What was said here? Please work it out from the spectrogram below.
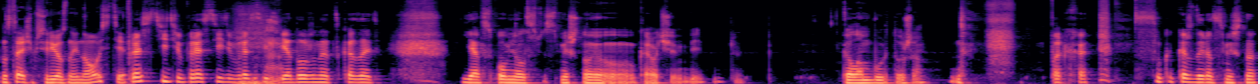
настоящие серьезные новости. Простите, простите, простите, я должен это сказать. Я вспомнил смешную, короче, каламбур тоже. Парха. Сука, каждый раз смешно.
